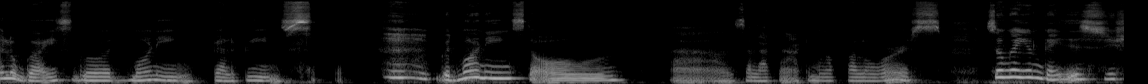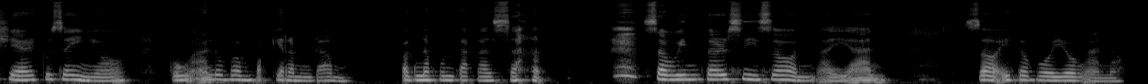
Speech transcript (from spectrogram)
Hello guys, good morning Philippines. Good morning to all uh, sa lahat ng aking mga followers. So ngayon guys, is-share ko sa inyo kung ano bang pakiramdam pag napunta ka sa sa winter season. Ayan. So ito po yung ano,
